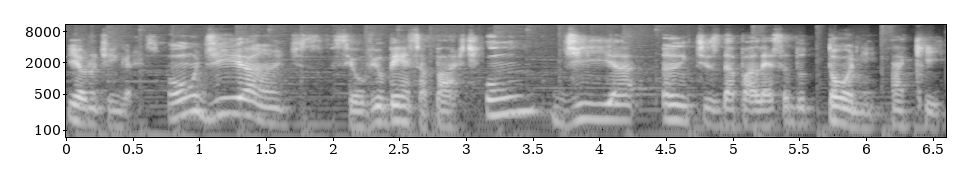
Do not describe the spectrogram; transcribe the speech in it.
E eu não tinha ingresso. Um dia antes. Você ouviu bem essa parte? Um dia antes da palestra do Tony aqui.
